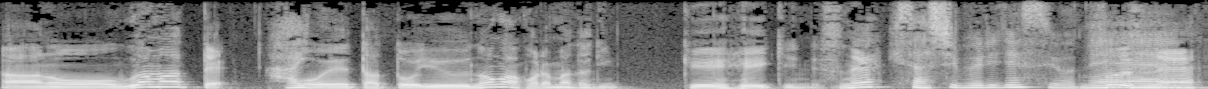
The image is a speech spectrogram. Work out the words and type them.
あの、上回ってはい終えたというのが、これまだ日経平均ですね。久しぶりですよね。そうですね。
